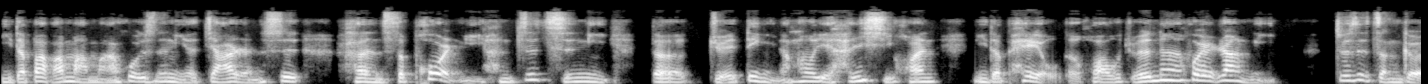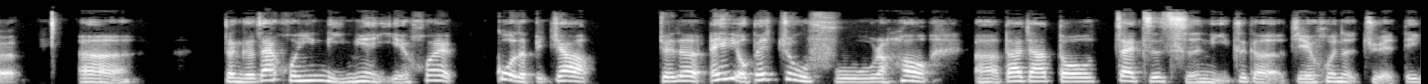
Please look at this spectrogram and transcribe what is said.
你的爸爸妈妈或者是你的家人是很 support 你、很支持你的决定，然后也很喜欢你的配偶的话，我觉得那会让你就是整个呃，整个在婚姻里面也会过得比较。觉得哎，有被祝福，然后呃，大家都在支持你这个结婚的决定。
